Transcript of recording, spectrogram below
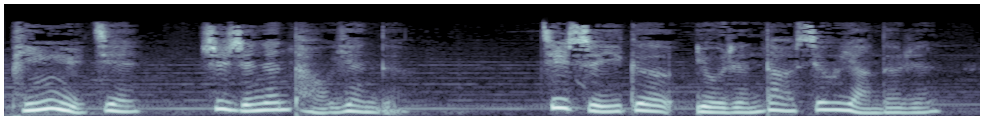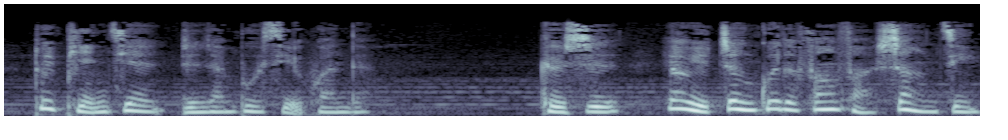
贫与贱。”是人人讨厌的，即使一个有人道修养的人，对贫贱仍然不喜欢的。可是要以正规的方法上进，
